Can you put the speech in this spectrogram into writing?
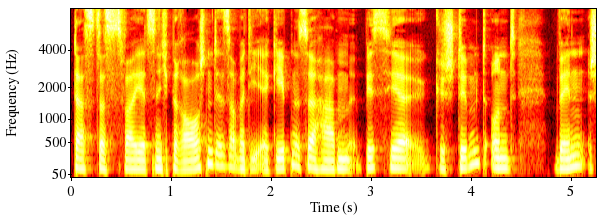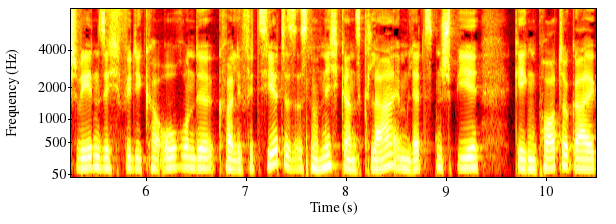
dass das zwar jetzt nicht berauschend ist, aber die Ergebnisse haben bisher gestimmt. Und wenn Schweden sich für die K.O.-Runde qualifiziert, das ist noch nicht ganz klar. Im letzten Spiel gegen Portugal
